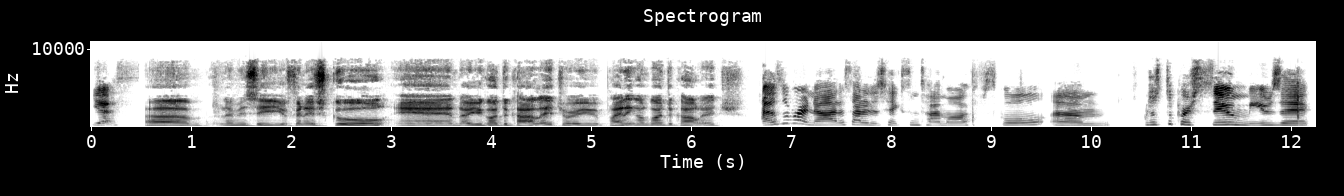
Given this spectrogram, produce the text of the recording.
yes. Um, let me see. You finished school, and are you going to college, or are you planning on going to college? As of right now, I decided to take some time off school um, just to pursue music.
